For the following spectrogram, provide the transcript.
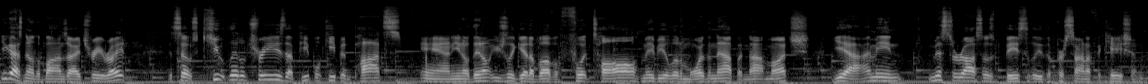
You guys know the bonsai tree, right? It's those cute little trees that people keep in pots and you know, they don't usually get above a foot tall, maybe a little more than that, but not much. Yeah, I mean, Mr. Rosso is basically the personification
